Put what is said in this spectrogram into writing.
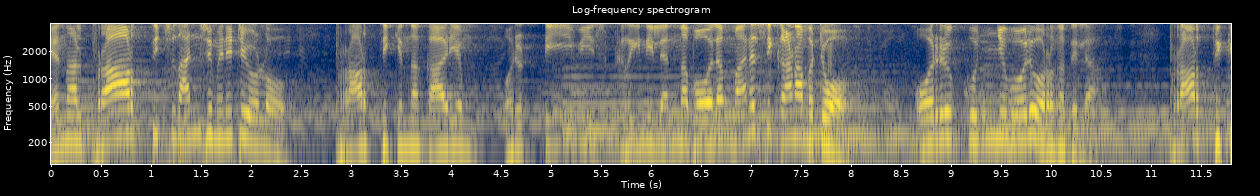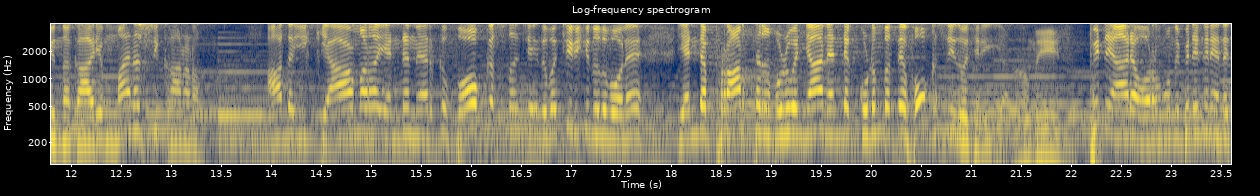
എന്നാൽ പ്രാർത്ഥിച്ചത് അഞ്ച് മിനിറ്റേ ഉള്ളൂ. പ്രാർത്ഥിക്കുന്ന കാര്യം ഒരു ടി വി സ്ക്രീനിൽ എന്ന പോലെ മനസ്സിൽ കാണാൻ പറ്റുമോ? ഒരു കുഞ്ഞു പോലും ഉറങ്ങത്തില്ല. പ്രാർത്ഥിക്കുന്ന കാര്യം മനസ്സിൽ കാണണം. അത് ഈ ക്യാമറ എന്റെ നേർക്ക് ഫോക്കസ് ചെയ്ത് വച്ചിരിക്കുന്നത് പോലെ എന്റെ പ്രാർത്ഥന മുഴുവൻ ഞാൻ എന്റെ കുടുംബത്തെ ഫോക്കസ് ചെയ്ത് വെച്ചിരിക്കുകയാണ്. പിന്നെ ആരാ ഉറങ്ങുന്നു പിന്നെ എങ്ങനെ എന്റെ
